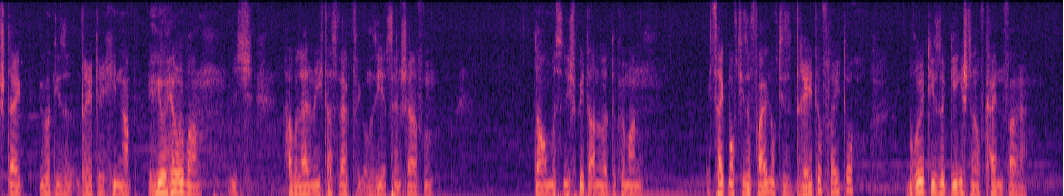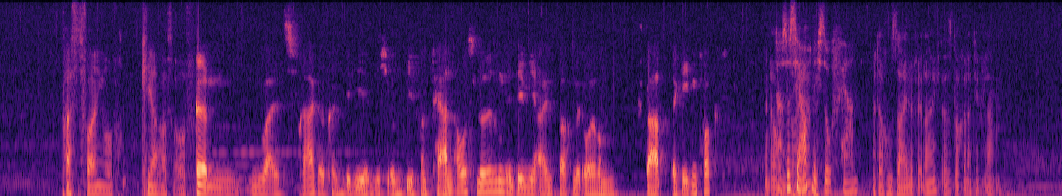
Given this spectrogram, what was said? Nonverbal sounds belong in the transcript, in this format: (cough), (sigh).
Steigt über diese Drähte hinab, hier herüber. Ich habe leider nicht das Werkzeug, um sie jetzt zu entschärfen. Darum müssen sich später andere Leute kümmern. Ich zeige mal auf diese Fallen, auf diese Drähte vielleicht doch. Berührt diese Gegenstände auf keinen Fall. Passt vor allem auf Kiaras auf. Ähm, nur als Frage, könnten wir die nicht irgendwie von fern auslösen, indem ihr einfach mit eurem Stab dagegen tockt? Das ist Seil. ja auch nicht so fern. Mit eurem Seil vielleicht? Das ist doch relativ lang.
